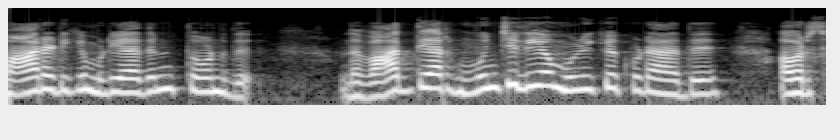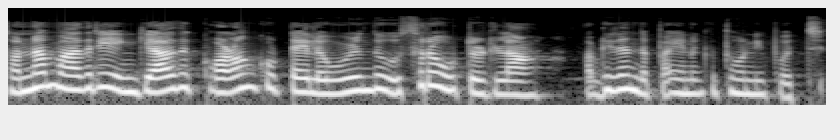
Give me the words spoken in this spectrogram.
மாரடிக்க முடியாதுன்னு தோணுது. அந்த வாத்தியார் மூஞ்சிலேயே முழிக்கக்கூடாது அவர் சொன்ன மாதிரி எங்கேயாவது குளம் குட்டையில் விழுந்து உசுர விட்டுடலாம் அப்படின்னு அந்த பையனுக்கு தோணி போச்சு.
